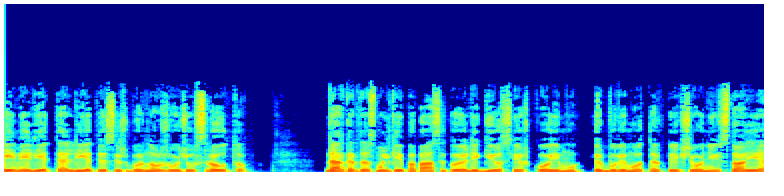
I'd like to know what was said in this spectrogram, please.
ėmė liete lietis iš burnos žodžių srautų. Dar kartą smulkiai papasakojo lygijos ieškojimų ir buvimo tarp krikščionių istoriją,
